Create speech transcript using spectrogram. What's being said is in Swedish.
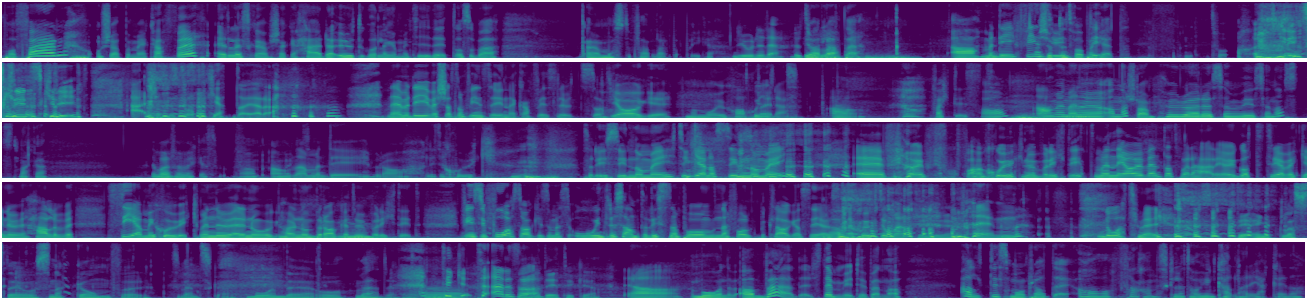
på affären och köpa mer kaffe eller ska jag försöka härda ut och gå och lägga mig tidigt? Och så bara, "Ja, jag måste fan löpa på Ica. Du gjorde det? Du Jag tog löpte. löpet? Ja, men det Jag finns köpte ju... två det- paket. Två. Skryt, skryt, skryt. Nej, köpte två paket då, göra. Nej men det är värsta som finns är ju när kaffe är slut. Så att jag, Man mår ju Hatar skit. det. ja. Faktiskt. Ja, Ja, men, men, eh, annars då? Hur är det sen vi senast snackade? Det var ju för en vecka sedan. Ja, Ja, nej, men det är bra. Lite sjuk. Mm. Så det är synd om mig. Tycker gärna synd om mig. eh, för jag är fan sjuk nu på riktigt. Men jag har ju väntat på det här. Jag har ju gått tre veckor nu, halv semi-sjuk. Men nu är det nog, har det nog brakat Mm. ur på riktigt. Det finns ju få saker som är så ointressant att lyssna på när folk beklagar sig över Ja. sina sjukdomar. Men, låt mig. det enklaste att snacka om för svenskar. Mående och vädret. Ja. Tycker, är det så? Ja, det tycker jag. Ja. Mående, ja väder stämmer ju typ ändå. Alltid småpratar. Ja, fan skulle jag tagit en kallare jacka idag.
